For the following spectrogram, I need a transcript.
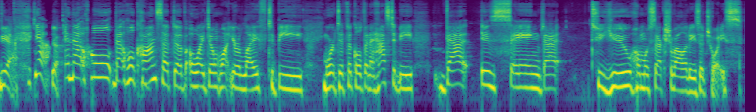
yeah, Yeah. Yeah. And that whole that whole concept of oh I don't want your life to be more difficult than it has to be that is saying that to you homosexuality is a choice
